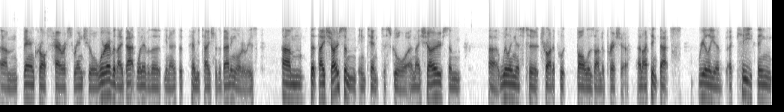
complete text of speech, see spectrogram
um, Bancroft, Harris, Renshaw, wherever they bat, whatever the you know the permutation of the batting order is, um, that they show some intent to score and they show some uh, willingness to try to put bowlers under pressure. And I think that's really a, a key thing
